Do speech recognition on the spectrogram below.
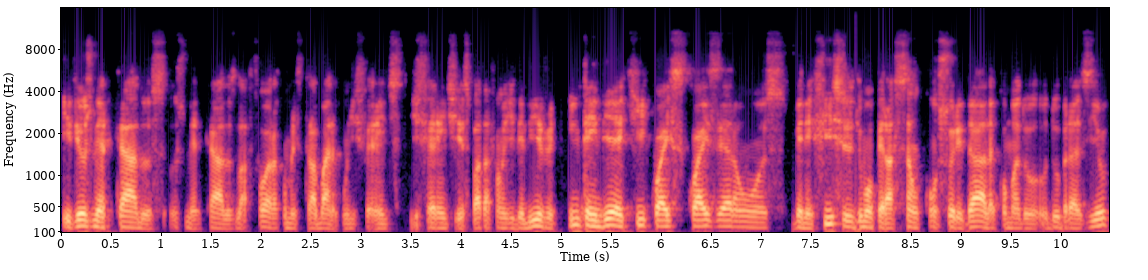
e ver os mercados, os mercados lá fora, como eles trabalham com diferentes, diferentes plataformas de delivery, entender aqui quais quais eram os benefícios de uma operação consolidada como a do, do Brasil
